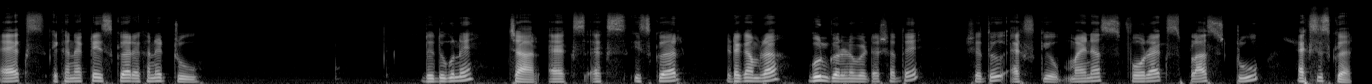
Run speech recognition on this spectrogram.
এক্স এখানে একটা স্কোয়ার এখানে টু দুই দুগুণে চার এক্স এক্স স্কোয়ার এটাকে আমরা গুণ করে নেব এটার সাথে, সেহেতু X cube minus four X plus two X square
